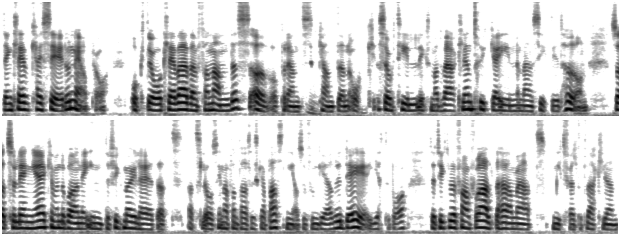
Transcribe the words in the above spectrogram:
den klev Caicedo ner på. Och då klev även Fernandes över på den kanten och såg till liksom att verkligen trycka in Man City i ett hörn. Så att så länge Kevin De Bruyne inte fick möjlighet att, att slå sina fantastiska passningar så fungerade det jättebra. Så jag tyckte väl framförallt det här med att mittfältet verkligen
